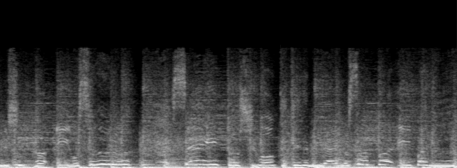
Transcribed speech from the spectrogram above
に支配をする。生と死をかける未来のサバイバル。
